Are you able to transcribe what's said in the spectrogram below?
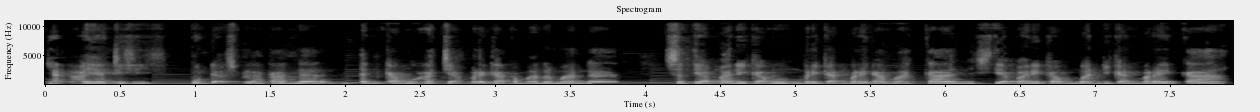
yang ayah di pundak sebelah kanan, dan kamu ajak mereka ke mana-mana, setiap hari kamu memberikan mereka makan, setiap hari kamu mandikan mereka,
